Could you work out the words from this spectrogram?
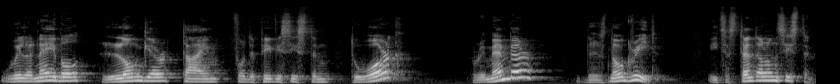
will enable longer time for the PV system to work. Remember, there's no grid. It's a standalone system.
